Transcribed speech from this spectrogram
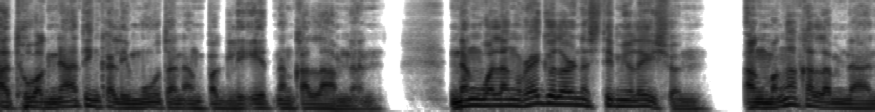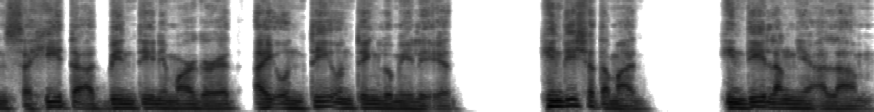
At huwag nating kalimutan ang pagliit ng kalamnan. Nang walang regular na stimulation, ang mga kalamnan sa hita at binti ni Margaret ay unti-unting lumiliit. Hindi siya tamad. Hindi lang niya alam.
